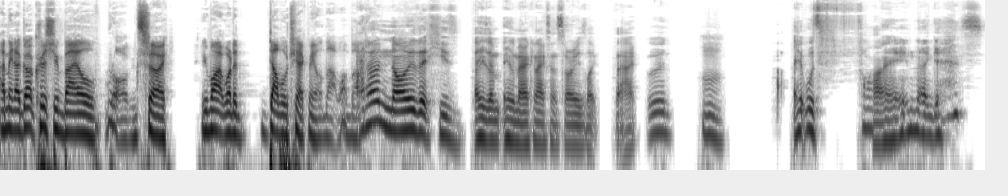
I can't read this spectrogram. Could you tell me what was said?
I mean, I got Christian Bale wrong, so you might want to double check me on that one, but. I don't know that his his, his American accent story is like that good. Mm. It was fine, I guess.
